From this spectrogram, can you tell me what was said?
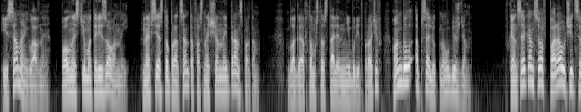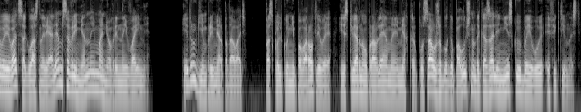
И самое главное, полностью моторизованный, на все 100% оснащенный транспортом. Благо в том, что Сталин не будет против, он был абсолютно убежден. В конце концов, пора учиться воевать согласно реалиям современной маневренной войны. И другим пример подавать поскольку неповоротливые и скверно управляемые мехкорпуса уже благополучно доказали низкую боевую эффективность.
